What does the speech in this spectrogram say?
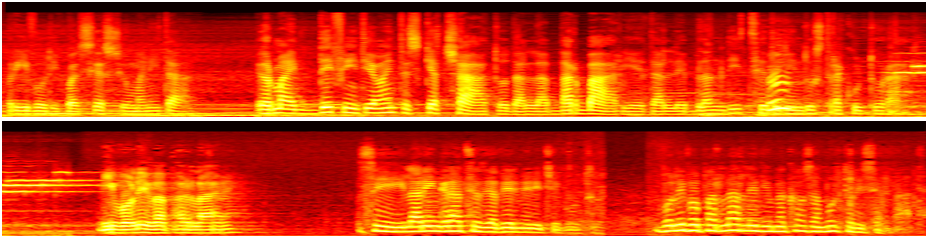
privo di qualsiasi umanità, è ormai definitivamente schiacciato dalla barbarie e dalle blandizie Mm. dell'industria culturale. Mi voleva parlare? Sì, la ringrazio di avermi ricevuto. Volevo parlarle di una cosa molto riservata.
